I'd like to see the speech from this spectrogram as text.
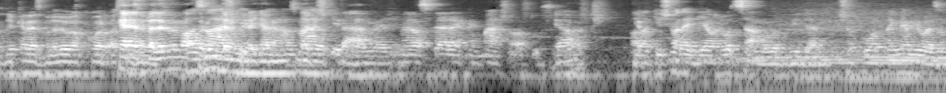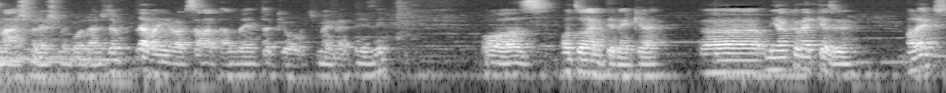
Ha ugye keresztbe lövök, akkor... azt Keresztbe lövöm, az akkor ugyanúgy legyen az másképpen megy, mert a spelleknek más artus. Ja. Annak is van egy ilyen, hogy ott számolod minden, és akkor ott meg nem jó ez a másfeles megoldás, de le van írva a szalátánban, ilyen tök jó, hogy meg lehet nézni. Az, attól nem térnék el. Uh, mi a következő? Alex?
